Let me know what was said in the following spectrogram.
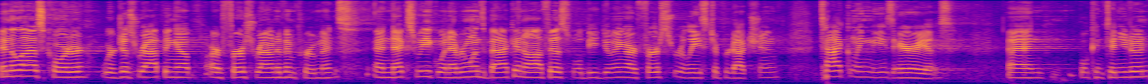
in the last quarter, we're just wrapping up our first round of improvements. And next week, when everyone's back in office, we'll be doing our first release to production, tackling these areas and we'll continue to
